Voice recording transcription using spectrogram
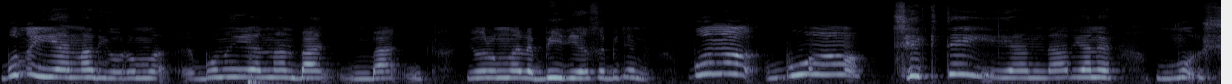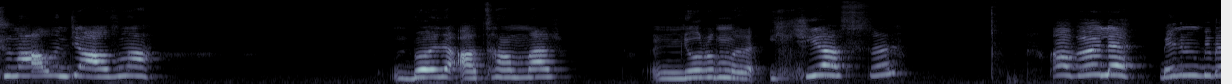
Bunu yiyenler yorumla bunu yiyenler ben ben yorumlara bir yazabilir mi? Bunu bunu tekte yiyenler yani bu, şunu alınca ağzına böyle atanlar yorumlara iki yazsın. Ama böyle benim gibi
